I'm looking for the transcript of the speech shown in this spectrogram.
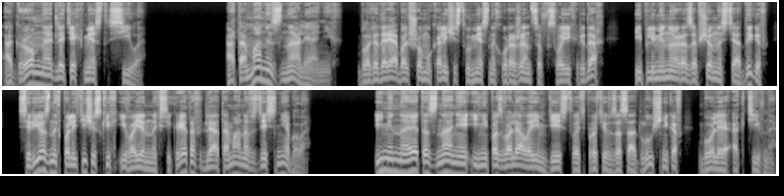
огромная для тех мест сила. Атаманы знали о них. Благодаря большому количеству местных уроженцев в своих рядах и племенной разобщенности адыгов, серьезных политических и военных секретов для атаманов здесь не было. Именно это знание и не позволяло им действовать против засад лучников более активно.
